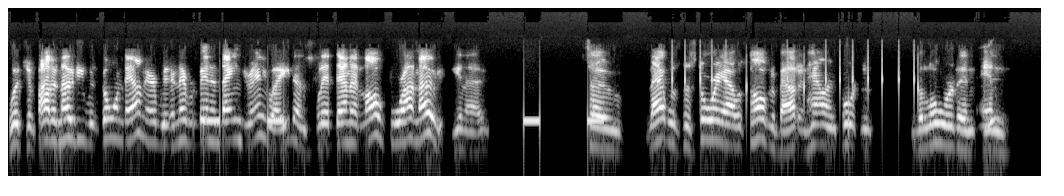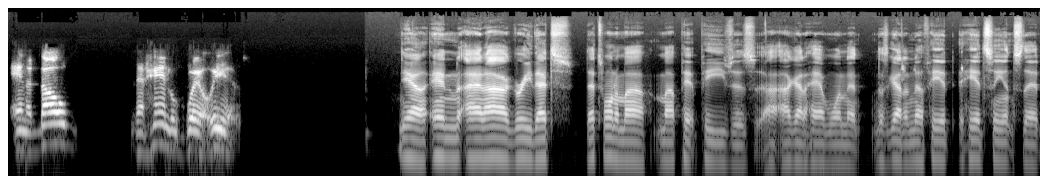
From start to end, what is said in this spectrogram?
Which if I'd have known he was going down there, we'd have never been in danger anyway. He done slid down that log before I knowed it, you know. So that was the story I was talking about and how important the Lord and and and a dog that handles well is. Yeah, and and I agree. That's that's one of my my pet peeves is I, I got to have one that that's got enough head head sense that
